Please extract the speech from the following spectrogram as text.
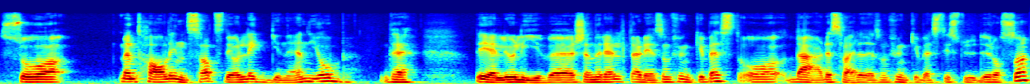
Så mental innsats, det å legge ned en jobb, det, det gjelder jo livet generelt. Det er det som funker best, og det er dessverre det som funker best i studier også.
